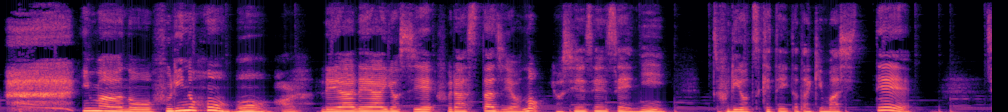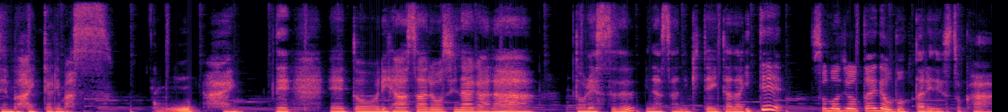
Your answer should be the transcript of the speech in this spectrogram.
今、あの、振りの方も、はい。レアレアヨシエフラスタジオのヨシエ先生に振りをつけていただきまして、全部入っております。おはい。で、えっ、と、リハーサルをしながら、ドレス、皆さんに着ていただいて、その状態で踊ったりですとか、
